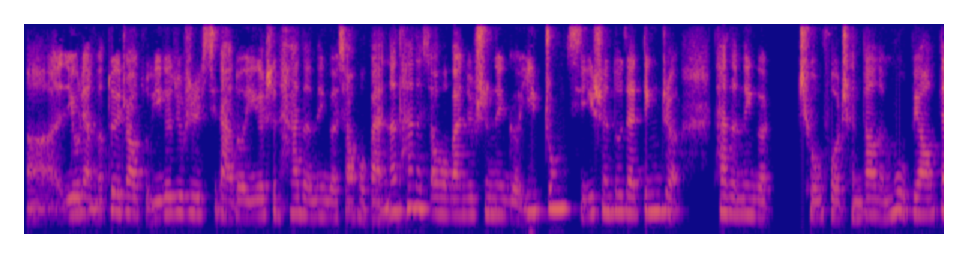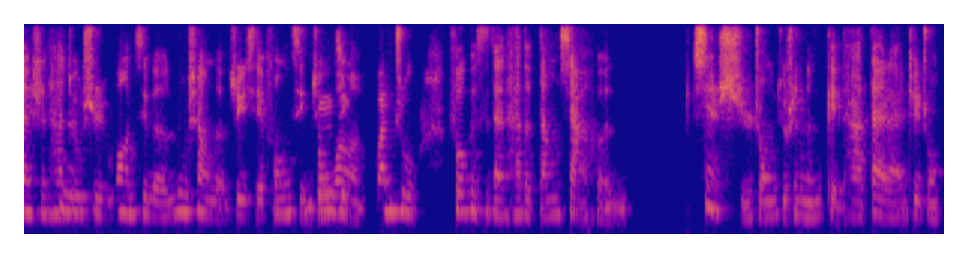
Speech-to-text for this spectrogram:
呃，有两个对照组，一个就是悉达多，一个是他的那个小伙伴，那他的小伙伴就是那个一终其一生都在盯着他的那个。求佛成道的目标，但是他就是忘记了路上的这些风景，就忘了关注 focus 在他的当下和现实中，就是能给他带来这种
